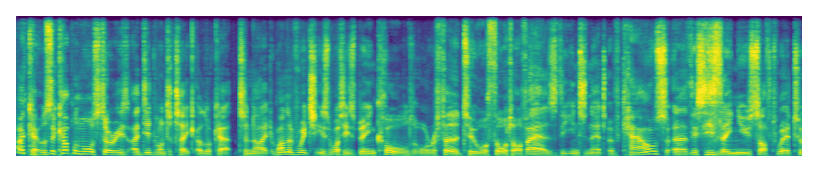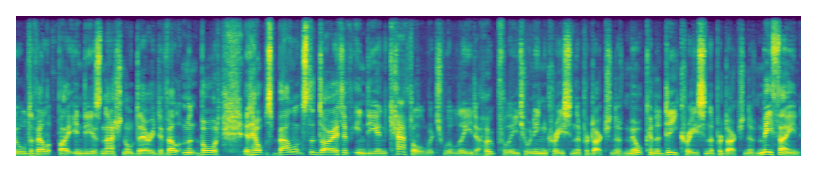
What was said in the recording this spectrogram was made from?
Okay, well, there's a couple more stories I did want to take a look at tonight. One of which is what is being called or referred to or thought of as the Internet of Cows. Uh, this is a new software tool developed by India's National Dairy Development Board. It helps balance the diet of Indian cattle, which will lead, hopefully, to an increase in the production of milk and a decrease in the production of methane.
